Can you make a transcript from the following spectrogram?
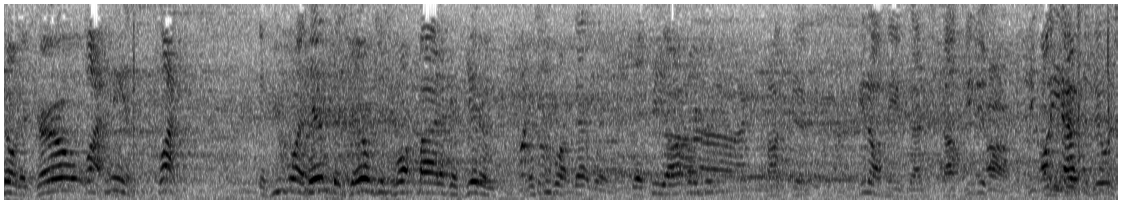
no, the girl. What? Damn. What? If you want him, the girl just walk by and can get him when she walked that way. That PR person. Uh, talk to you don't need that stuff. You just you- all you have to do is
